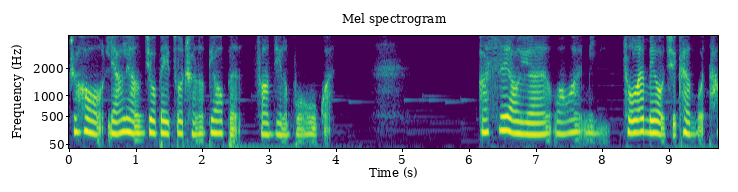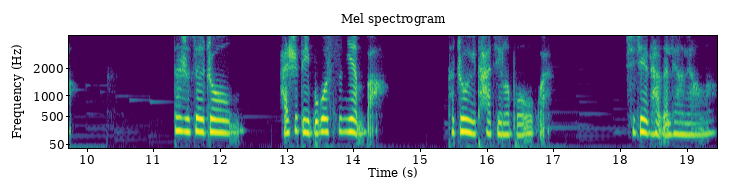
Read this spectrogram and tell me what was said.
之后，凉凉就被做成了标本，放进了博物馆。而饲养员王万明从来没有去看过他，但是最终。还是抵不过思念吧，他终于踏进了博物馆，去见他的亮亮了。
